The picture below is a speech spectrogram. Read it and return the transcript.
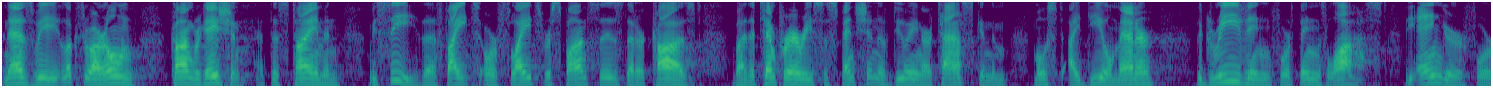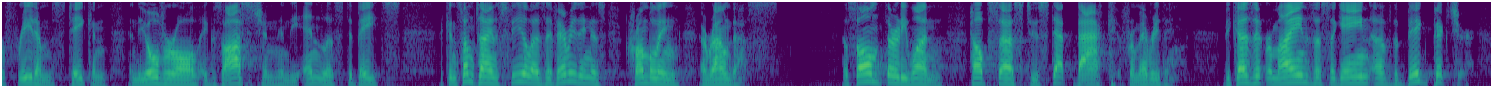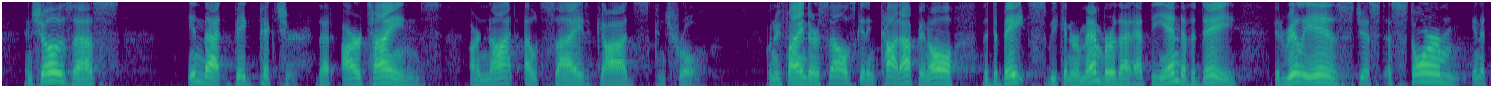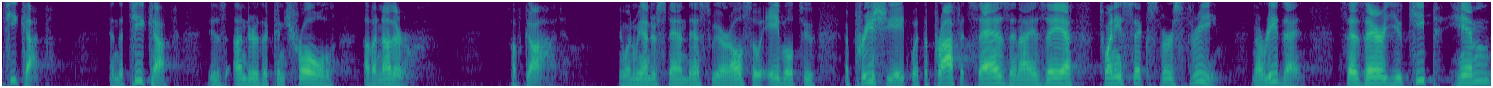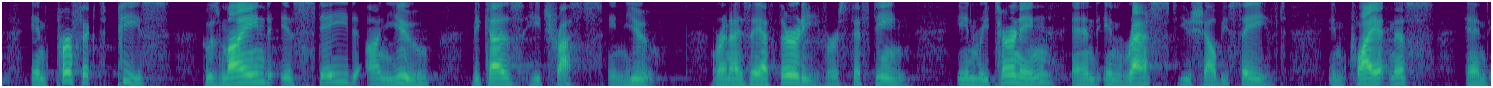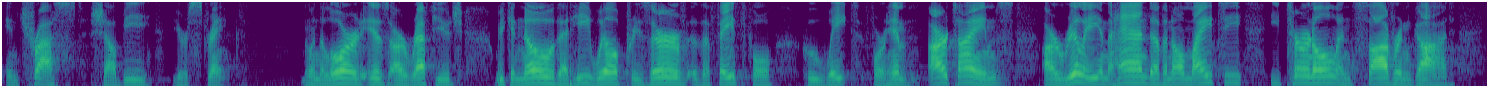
And as we look through our own congregation at this time and we see the fight or flight responses that are caused by the temporary suspension of doing our task in the most ideal manner, the grieving for things lost, the anger for freedoms taken, and the overall exhaustion in the endless debates. It can sometimes feel as if everything is crumbling around us. Now, Psalm 31 helps us to step back from everything because it reminds us again of the big picture and shows us in that big picture that our times are not outside God's control. When we find ourselves getting caught up in all the debates, we can remember that at the end of the day, it really is just a storm in a teacup, and the teacup is under the control of another, of God. And when we understand this, we are also able to appreciate what the prophet says in Isaiah 26, verse 3. Now, read that. It says there, You keep him in perfect peace, whose mind is stayed on you because he trusts in you. Or in Isaiah 30, verse 15, In returning and in rest you shall be saved. In quietness, and in trust shall be your strength. When the Lord is our refuge, we can know that He will preserve the faithful who wait for Him. Our times are really in the hand of an almighty, eternal, and sovereign God,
